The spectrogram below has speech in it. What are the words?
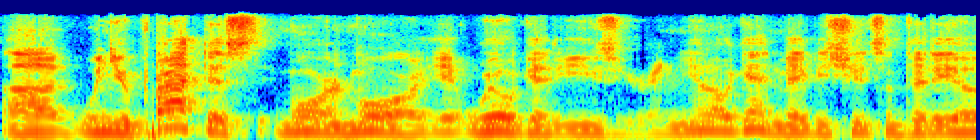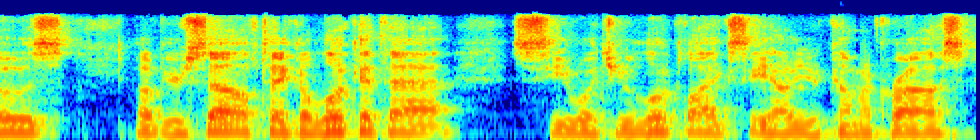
uh, when you practice more and more, it will get easier. And, you know, again, maybe shoot some videos of yourself, take a look at that, see what you look like, see how you come across.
